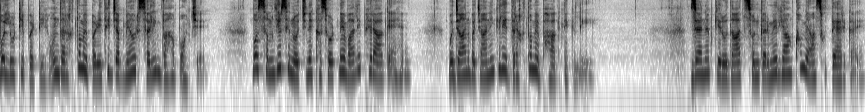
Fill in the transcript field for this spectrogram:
वो लूटी पट्टी उन दरख्तों में पड़ी थी जब मैं और सलीम वहाँ पहुँचे। वो समझी उसे नोचने खसोटने वाले फिर आ गए हैं। वो जान बचाने के लिए दरख्तों में भाग निकली। जैनब की रुदात सुनकर मेरी आँखों में आँसू तैर गए।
